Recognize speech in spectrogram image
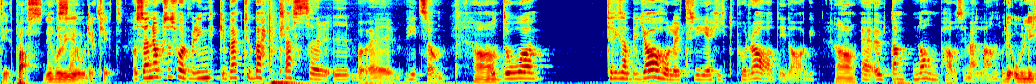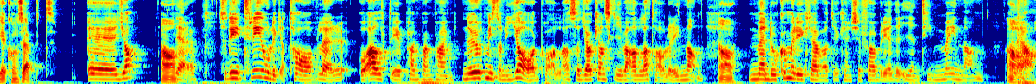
till ett pass. Det vore ju Exakt. olyckligt. Och sen är det också svårt, men det är mycket back-to-back klasser i eh, hitzone. Ja. Och då, till exempel jag håller tre hit på rad idag. Ja. Eh, utan någon paus emellan. Och det är olika koncept. Eh, ja, Ja. det är det. Så det är tre olika tavlor och allt är pang, pang, pang. Nu är åtminstone jag på alla, så jag kan skriva alla tavlor innan. Ja. Men då kommer det ju kräva att jag kanske förbereder i en timme innan. Ja. Eller ja,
